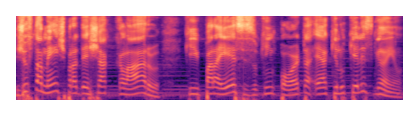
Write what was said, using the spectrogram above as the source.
justamente para deixar claro que para esses o que importa é aquilo que eles ganham.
